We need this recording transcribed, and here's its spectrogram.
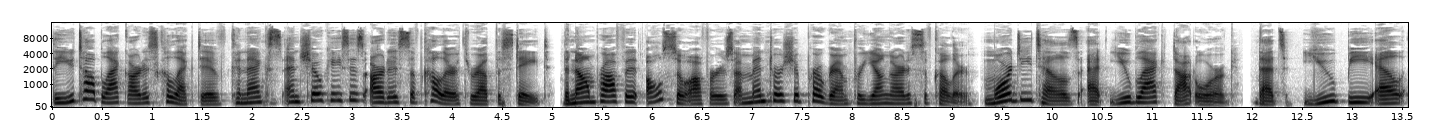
The Utah Black Artists Collective connects and showcases artists of color throughout the state. The nonprofit also offers a mentorship program for young artists of color. More details at ublack.org. That's ublac.org.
